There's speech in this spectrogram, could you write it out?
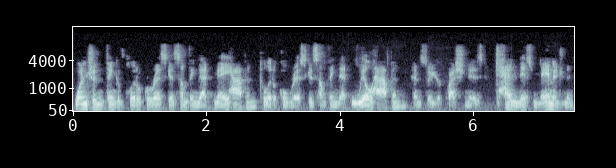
one shouldn't think of political risk as something that may happen. Political risk is something that will happen. And so your question is, can this management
